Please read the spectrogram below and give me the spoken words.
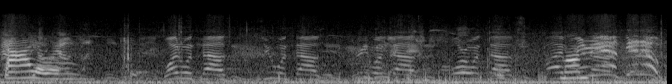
style. One 1,000, two 1,000, three 1,000, four 1,000, five Mom. 1,000. Get out!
